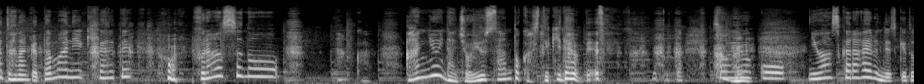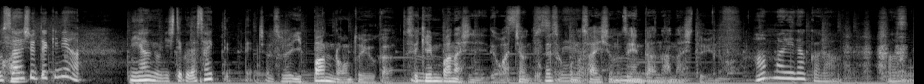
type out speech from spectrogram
あとなんかたまに聞かれてフランスのなんかアンニュイな女優さんとか素敵だよね。とかそういうこうニュアンスから入るんですけど、はい。最終的には似合うようにしてくださいって言って。じゃあそれは一般論というか世間話で終わっちゃうんですね、うんそうですね。そこの最初の前段の話というのは。あんまりだからあの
